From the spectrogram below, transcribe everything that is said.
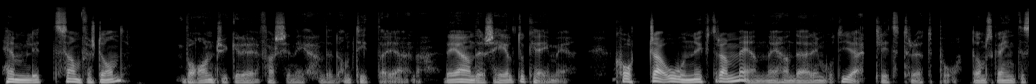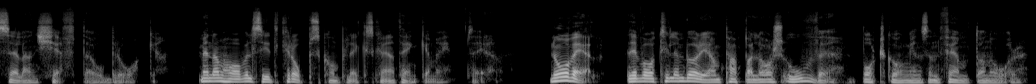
hemligt samförstånd. Barn tycker det är fascinerande, de tittar gärna. Det är Anders helt okej okay med. Korta, onyktra män är han däremot hjärtligt trött på. De ska inte sällan käfta och bråka. Men de har väl sitt kroppskomplex kan jag tänka mig, säger han. Nåväl, det var till en början pappa Lars-Ove, bortgången sedan 15 år,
